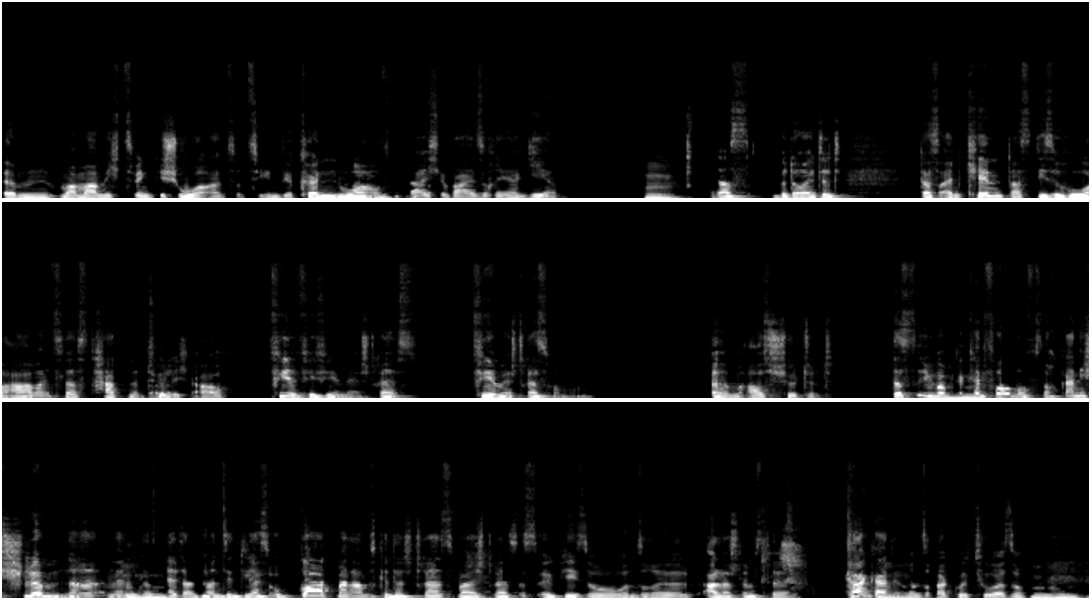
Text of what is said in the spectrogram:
ähm, Mama mich zwingt, die Schuhe anzuziehen. Wir können nur auf Mhm. die gleiche Weise reagieren. Mhm. Das bedeutet, dass ein Kind, das diese hohe Arbeitslast hat, natürlich auch viel, viel, viel mehr Stress, viel mehr Stresshormone ähm, ausschüttet. Das ist überhaupt gar kein Mhm. Vorwurf, ist auch gar nicht schlimm, ne? Wenn das Mhm. Eltern hören, sind gleich so: „Oh Gott, mein armes Kind hat Stress“, weil Stress ist irgendwie so unsere allerschlimmste Krankheit in Mhm. unserer Kultur so. Mhm.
